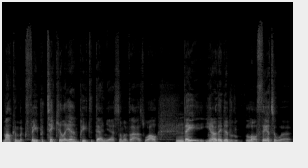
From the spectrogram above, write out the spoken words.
Malcolm McFee, particularly, and Peter Denyer, some of that as well. Mm-hmm. They, you know, they did a lot of theatre work,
